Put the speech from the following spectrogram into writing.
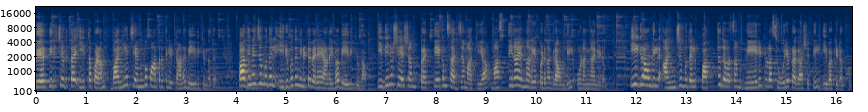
വേർതിരിച്ചെടുത്ത ഈത്തപ്പഴം വലിയ ചെമ്പ് പാത്രത്തിലിട്ടാണ് വേവിക്കുന്നത്. പതിനഞ്ച് മുതൽ ഇരുപത് മിനിറ്റ് വരെയാണ് ഇവ വേവിക്കുക. ഇതിനുശേഷം പ്രത്യേകം സജ്ജമാക്കിയ മസ്തിന എന്നറിയപ്പെടുന്ന ഗ്രൗണ്ടിൽ ഉണങ്ങാനിടും. ഈ ഗ്രൗണ്ടിൽ അഞ്ചു മുതൽ പത്ത് ദിവസം നേരിട്ടുള്ള സൂര്യപ്രകാശത്തിൽ ഇവ കിടക്കും.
